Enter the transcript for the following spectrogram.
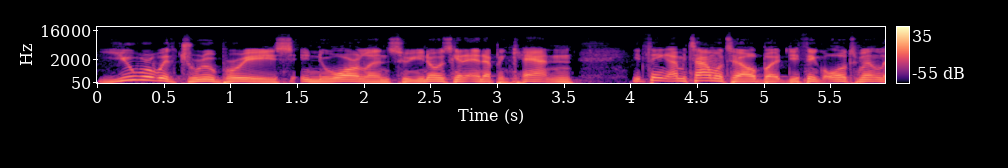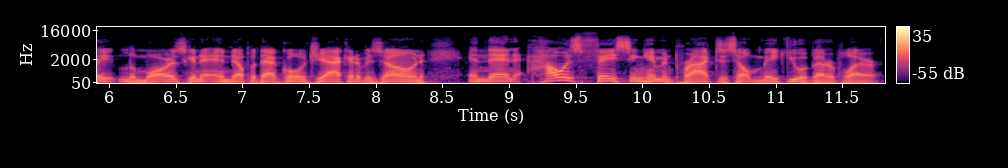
You were with Drew Brees in New Orleans, who you know is going to end up in Canton. You think, I mean, time will tell, but do you think ultimately Lamar is going to end up with that gold jacket of his own? And then how has facing him in practice helped make you a better player?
